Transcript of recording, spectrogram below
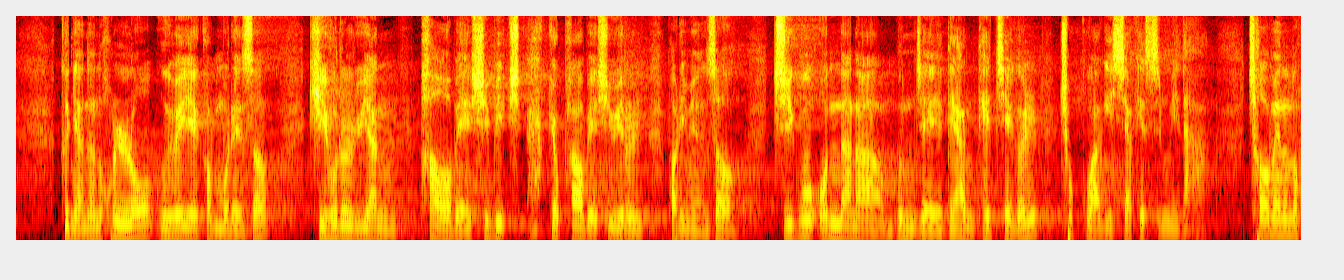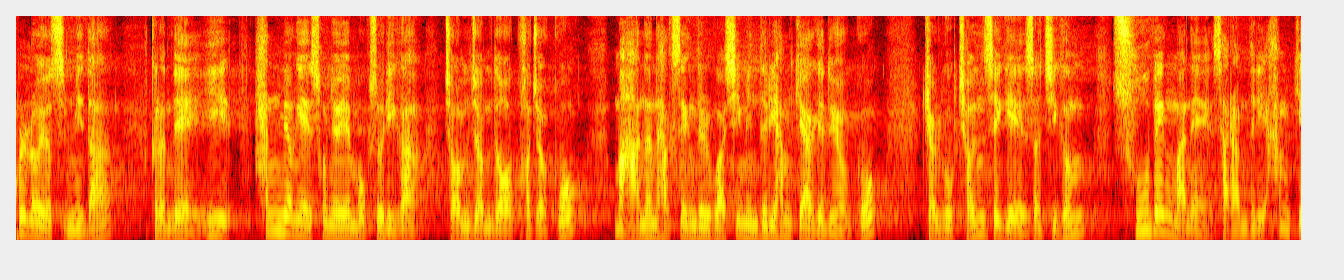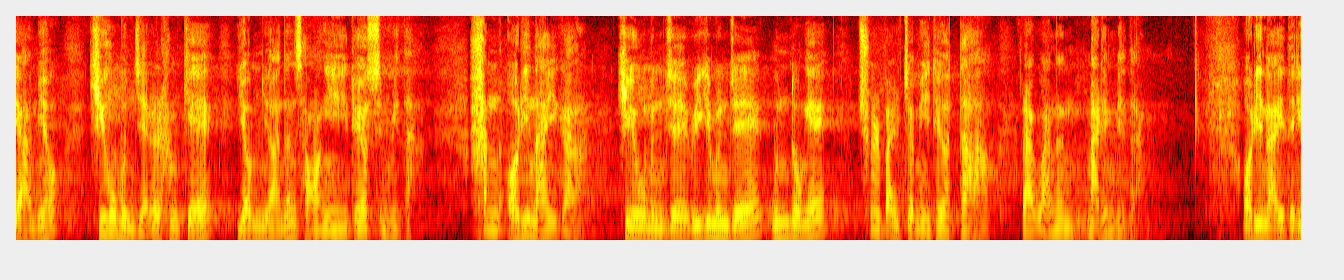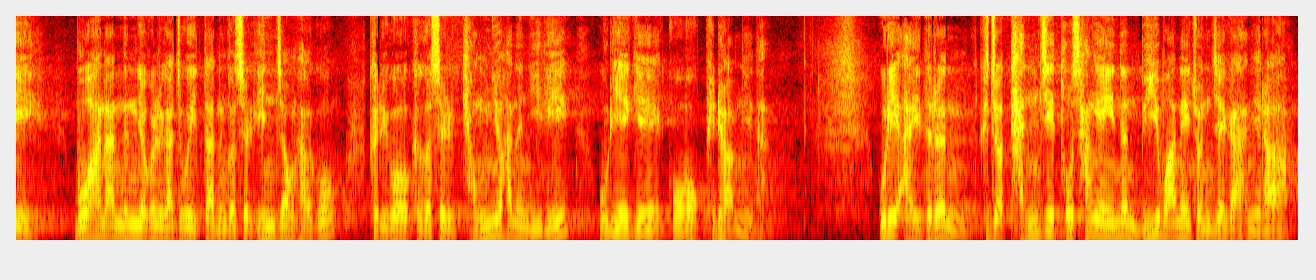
그녀는 홀로 의회의 건물에서 기후를 위한 파업의 시비, 학교 파업의 시위를 벌이면서 지구 온난화 문제에 대한 대책을 촉구하기 시작했습니다. 처음에는 홀로였습니다. 그런데 이 한 명의 소녀의 목소리가 점점 더 커졌고 많은 학생들과 시민들이 함께하게 되었고 결국 전 세계에서 지금 수백만의 사람들이 함께하며 기후 문제를 함께 염려하는 상황이 되었습니다. 한 어린아이가 기후 문제, 위기 문제의 운동의 출발점이 되었다라고 하는 말입니다. 어린아이들이 무한한 능력을 가지고 있다는 것을 인정하고 그리고 그것을 격려하는 일이 우리에게 꼭 필요합니다. 우리 아이들은 그저 단지 도상에 있는 미완의 존재가 아니라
